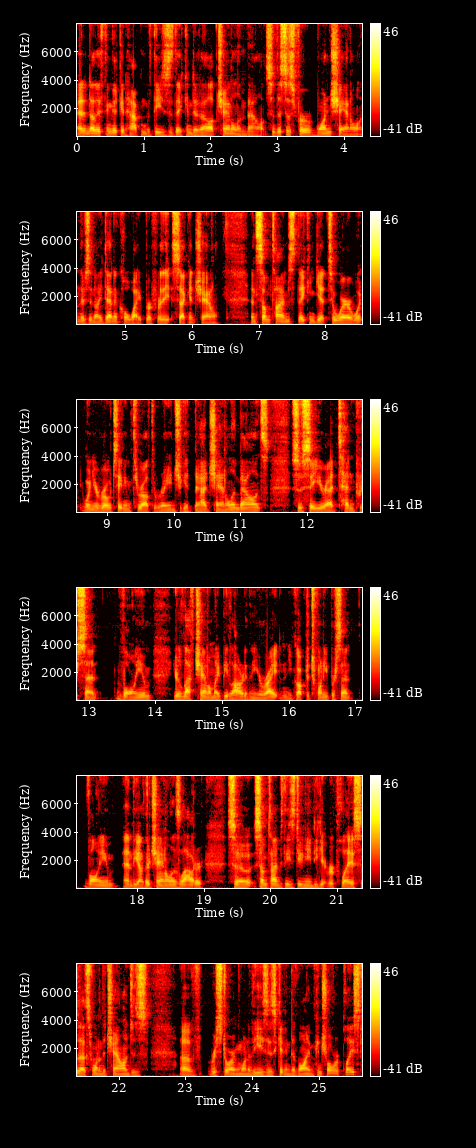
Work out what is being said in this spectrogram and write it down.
And another thing that can happen with these is they can develop channel imbalance. So this is for one channel and there's an identical wiper for the second channel. And sometimes they can get to where when you're rotating throughout the range you get bad channel imbalance. So say you're at 10% volume, your left channel might be louder than your right, and you go up to 20% volume and the other channel is louder. So sometimes these do need to get replaced. So that's one of the challenges of restoring one of these is getting the volume control replaced.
